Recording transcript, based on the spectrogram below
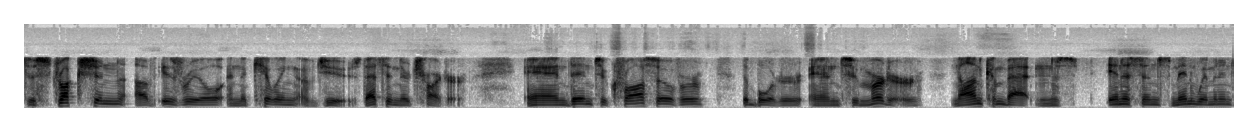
destruction of Israel and the killing of Jews. That's in their charter. And then to cross over the border and to murder non combatants, innocents, men, women, and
